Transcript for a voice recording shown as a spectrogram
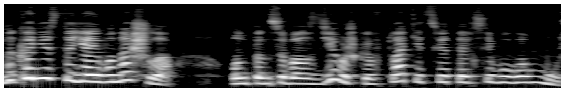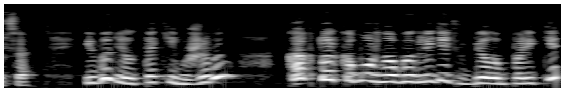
Наконец-то я его нашла. Он танцевал с девушкой в платье цвета сливового муса и выглядел таким живым, как только можно выглядеть в белом парике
